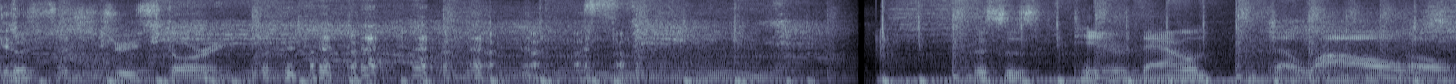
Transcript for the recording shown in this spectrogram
it's such a true story. this is Tear Down the Walls. Oh.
